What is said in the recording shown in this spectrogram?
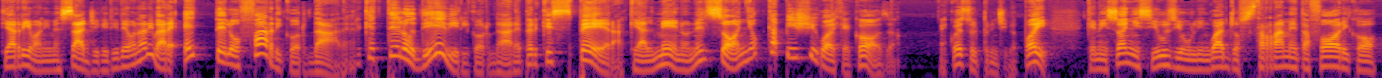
ti arrivano i messaggi che ti devono arrivare e te lo fa ricordare, perché te lo devi ricordare, perché spera che almeno nel sogno capisci qualche cosa. E questo è il principio. Poi che nei sogni si usi un linguaggio strametaforico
